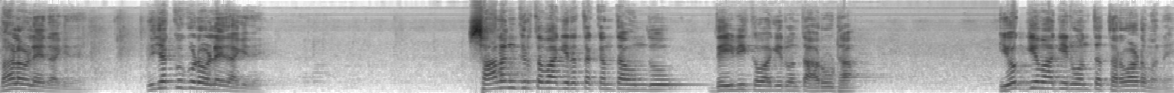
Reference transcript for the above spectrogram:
ಬಹಳ ಒಳ್ಳೆಯದಾಗಿದೆ. ನಿಜಕ್ಕೂ ಕೂಡ ಒಳ್ಳೆಯದಾಗಿದೆ. ಸಾಲಂಕೃತವಾಗಿರತಕ್ಕಂಥ ಒಂದು ದೈವಿಕವಾಗಿರುವಂಥ ಆರೂಢ, ಯೋಗ್ಯವಾಗಿರುವಂಥ ತರವಾಡು ಮನೆ.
